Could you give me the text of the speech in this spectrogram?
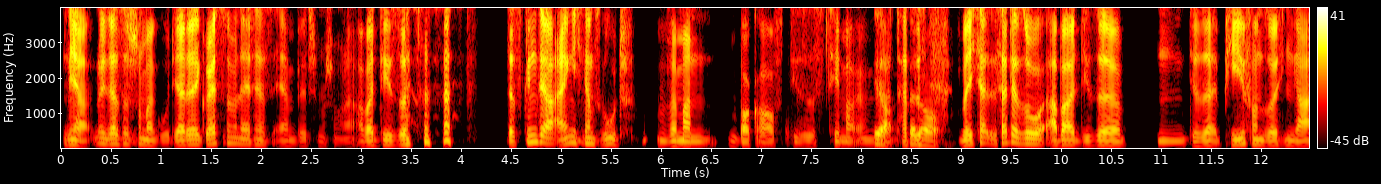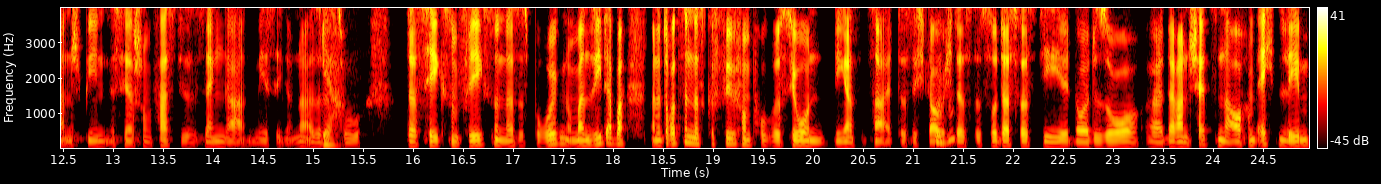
Ja, das ist schon mal gut. Ja, der Grass Simulator ist eher ein Bildschirmschoner. Aber diese, das klingt ja eigentlich ganz gut, wenn man Bock auf dieses Thema irgendwie ja, hat. Genau. weil ich, es hat ja so, aber diese, hm, dieser Appeal von solchen Gartenspielen ist ja schon fast dieses Zen-Garten-mäßige. Ne? Also, dass ja. du das hegst und pflegst und das ist beruhigend. Und man sieht aber, man hat trotzdem das Gefühl von Progression die ganze Zeit. Das ich glaube mhm. ich, das ist so das, was die Leute so äh, daran schätzen, auch im echten Leben,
